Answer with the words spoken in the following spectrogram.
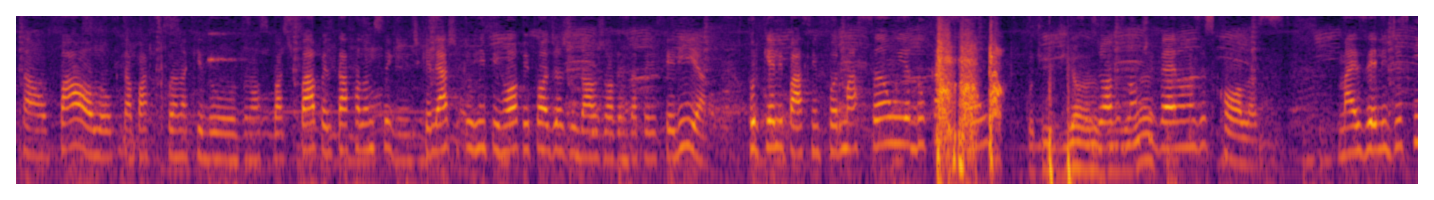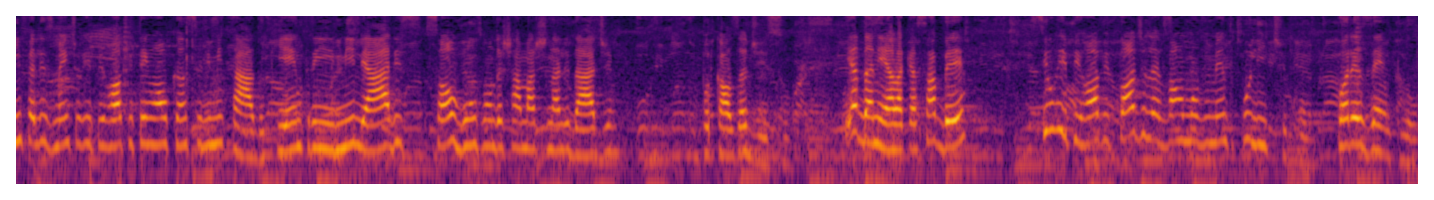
Então, o Paulo, que está participando aqui do, do nosso bate-papo, ele está falando o seguinte, que ele acha que o hip hop pode ajudar os jovens da periferia, porque ele passa informação e educação que os jovens não tiveram nas escolas. Mas ele diz que infelizmente o hip hop tem um alcance limitado, que entre milhares, só alguns vão deixar a marginalidade por causa disso. E a Daniela quer saber se o hip hop pode levar um movimento político. Por exemplo,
